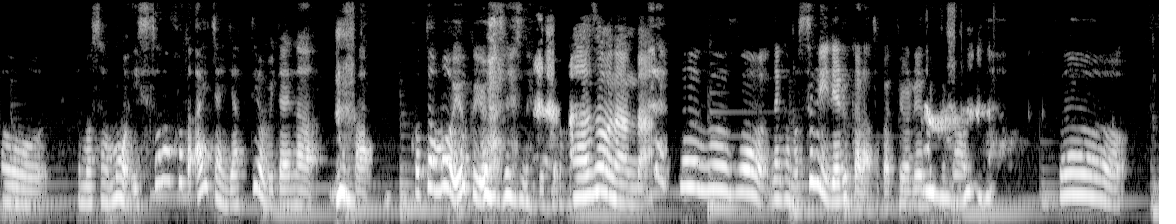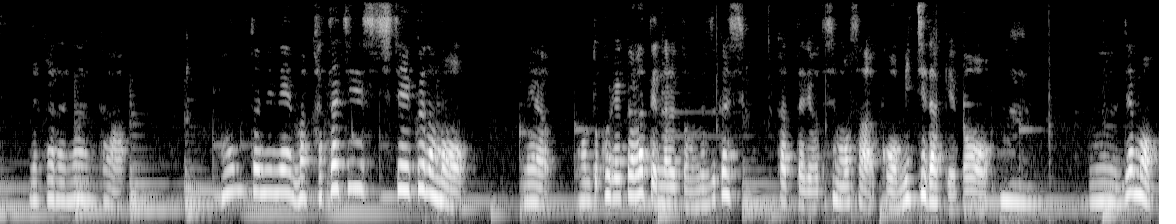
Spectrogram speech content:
そう、でもさ、もういっそのこと愛ちゃんやってよみたいな、なんか、こともよく言われるんだけど、ああ、そうなんだ。そうそうそう、なんかもうすぐ入れるからとかって言われるんだけど、そう、だからなんか、本当にね、まあ形にしていくのも、ね、本当これからってなると難しかったり、私もさ、こう未知だけど、うんうん、でも、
